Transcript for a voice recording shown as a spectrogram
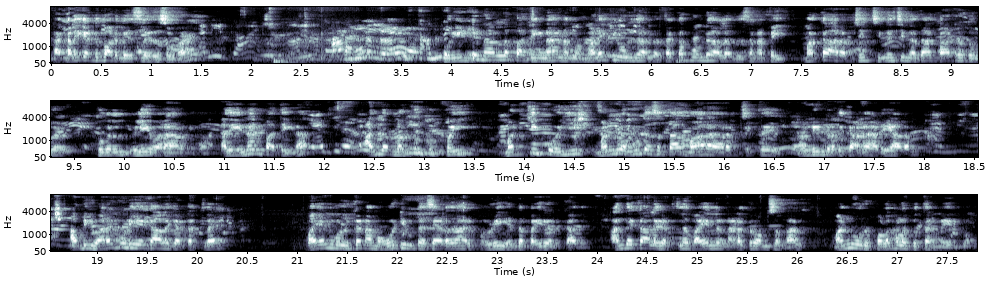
நான் கலை கட்டுப்பாடு பேசல இதை சொல்றேன். ஒரு எட்டு நாள்ல பாத்தீங்கன்னா நம்ம மலைக்கு விழுத அந்த தக்கப்பூண்டு அல்லது சனப்பை மக்க ஆரம்பிச்சு சின்ன சின்னதா காற்று துகள் துகள் வெளியே வர ஆரம்பிக்கும். அது என்னன்னு பாத்தீங்கன்னா அந்த மக்கு குப்பை மக்கி போய் மண்ணில் ஊட்டச்சத்தா மாற ஆரம்பிச்சிட்டு அப்படின்றதுக்கான அடையாளம். அப்படி வரக்கூடிய காலகட்டத்துல வயல் முழுக்க நம்ம ஓட்டி விட்ட சேடை தான் இருக்கும் எந்த பயிரும் இருக்காது. அந்த காலகட்டத்துல வயல்ல நடக்கிறோம்னு சொன்னால் மண் ஒரு பொலப்பொலப்பு தன்மை இருக்கும்.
